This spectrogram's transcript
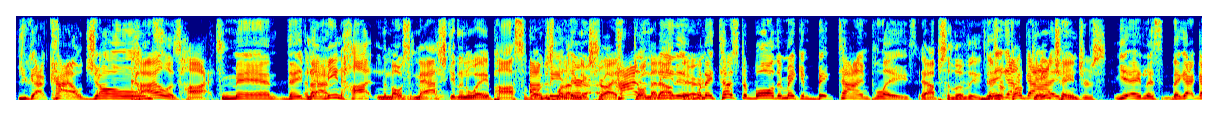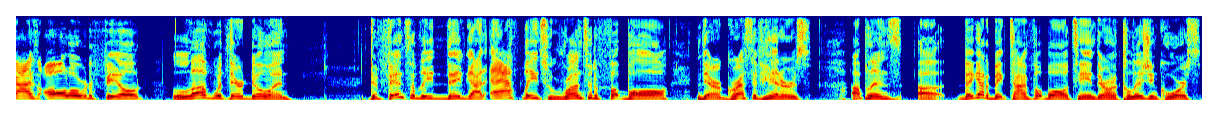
You got Kyle Jones. Kyle is hot. man. They And got, I mean hot in the most masculine way possible. I just mean, want to make sure throwing as that out there. When they touch the ball, they're making big time plays. Absolutely. They Those are got they're game changers. Yeah, hey, listen, they got guys all over the field. Love what they're doing. Defensively, they've got athletes who run to the football. They're aggressive hitters. Uplands, uh, they got a big time football team. They're on a collision course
